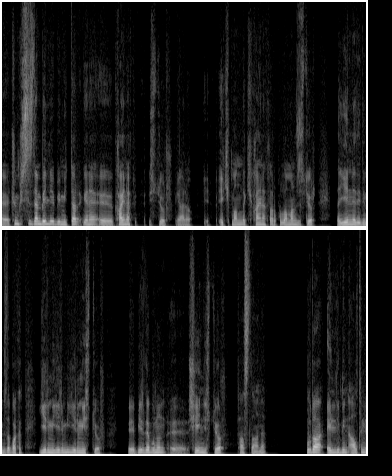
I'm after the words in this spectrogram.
Ee, çünkü sizden belli bir miktar gene e, kaynak istiyor. Yani ekipmandaki kaynakları kullanmanızı istiyor. Yenile dediğimizde bakın 20 20 20 istiyor. Bir de bunun e, şeyini istiyor taslağını. Burada 50 bin altın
